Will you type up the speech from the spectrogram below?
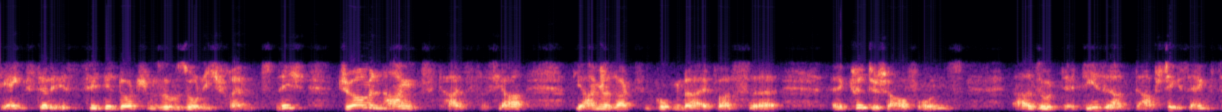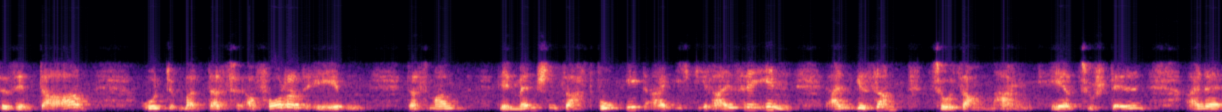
die Ängste ist, sind den Deutschen sowieso nicht fremd, nicht? German Angst heißt es ja. Die Angelsachsen gucken da etwas äh, äh kritisch auf uns. Also diese Abstiegsängste sind da und man, das erfordert eben, dass man den Menschen sagt, wo geht eigentlich die Reise hin? Einen Gesamtzusammenhang herzustellen, eine,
